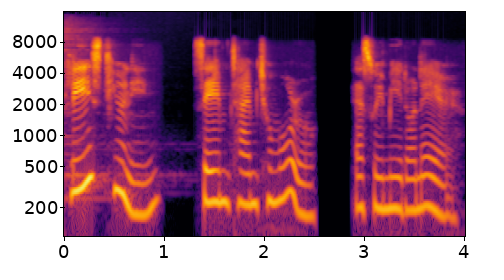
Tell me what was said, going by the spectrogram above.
Please tune in, same time tomorrow as we meet on air.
